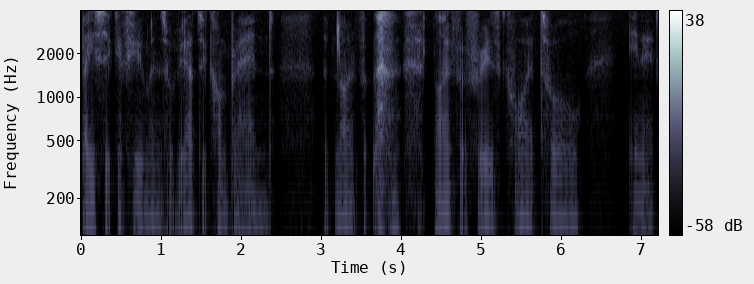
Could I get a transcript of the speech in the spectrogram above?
basic of humans would be able to comprehend that nine foot nine foot three is quite tall in it.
